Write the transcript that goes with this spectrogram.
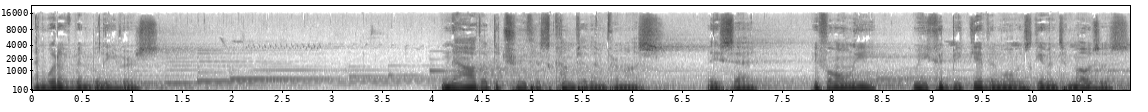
and would have been believers. Now that the truth has come to them from us, they said, if only we could be given what was given to Moses.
